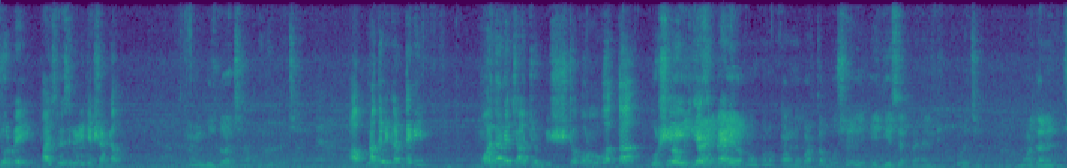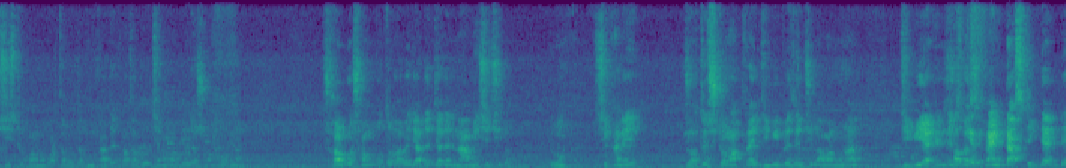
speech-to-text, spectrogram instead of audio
চলবে ভাইস প্রেসিডেন্ট ইলেকশনটাও আমি বুঝতে পারছি না আপনাদের এখান থেকেই ময়দানে চারজন বিশিষ্ট কর্মকর্তা বসে এরকম কোনো কর্মকর্তা বসে এজিএস এর প্যানেল ঠিক করেছে। ময়দানের বিশিষ্ট কর্মকর্তা বলতে আপনি কাদের কথা বলছেন আমার বোঝা সম্ভব না। সর্বসম্মতভাবে যাদের যাদের নাম এসেছিল এবং সেখানে যথেষ্ট মাত্রায় জিবি প্রেজেন্ট ছিল আমার মনে হয় GB attendance was fantastic that day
